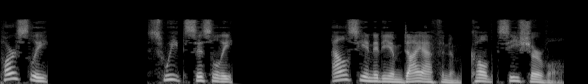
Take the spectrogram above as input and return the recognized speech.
Parsley. Sweet Cicely Alcyonidium diaphanum, called sea chervil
